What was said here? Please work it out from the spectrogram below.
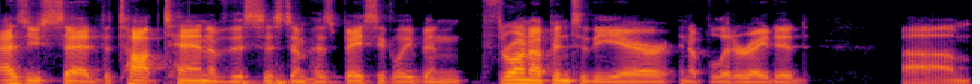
as you said, the top 10 of this system has basically been thrown up into the air and obliterated. Um,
